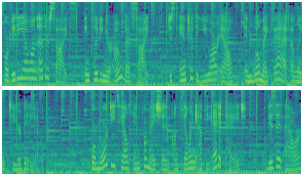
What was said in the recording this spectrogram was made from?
For video on other sites, including your own website, just enter the URL and we'll make that a link to your video. For more detailed information on filling out the edit page, visit our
